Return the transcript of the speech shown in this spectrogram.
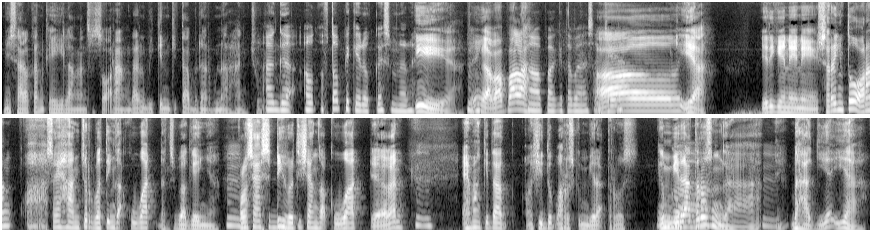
Misalkan kehilangan seseorang dan bikin kita benar-benar hancur. Agak out of topic ya dok ya sebenarnya. Iya, tapi nggak apa-apa lah. Nggak apa kita bahas aja. ya. Oh iya. Jadi gini nih, sering tuh orang, wah saya hancur berarti nggak kuat dan sebagainya. Hmm. Kalau saya sedih berarti saya nggak kuat, ya kan? Emang kita hidup harus gembira terus? Ya Gembira enggak. Hmm. terus enggak? Bahagia iya.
